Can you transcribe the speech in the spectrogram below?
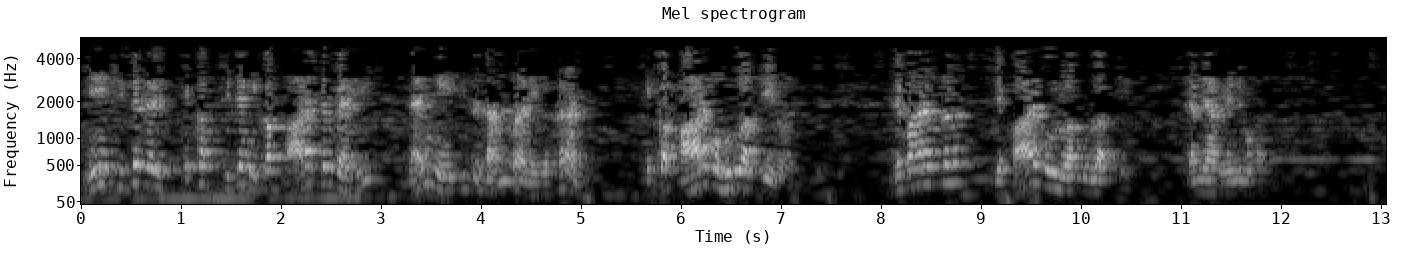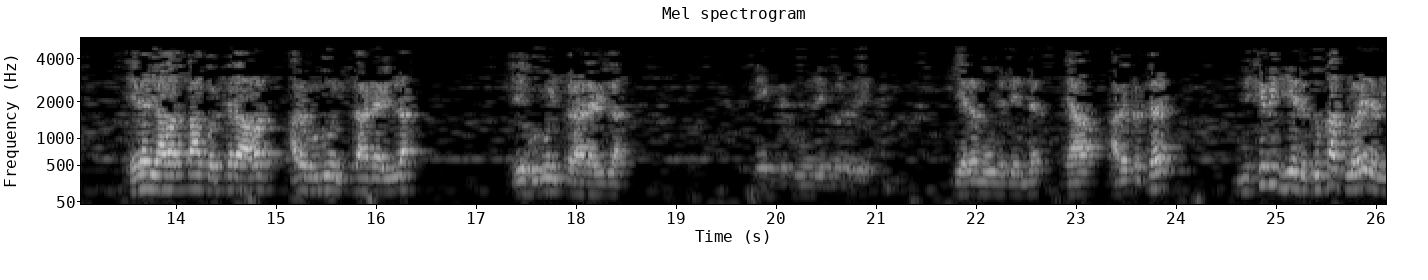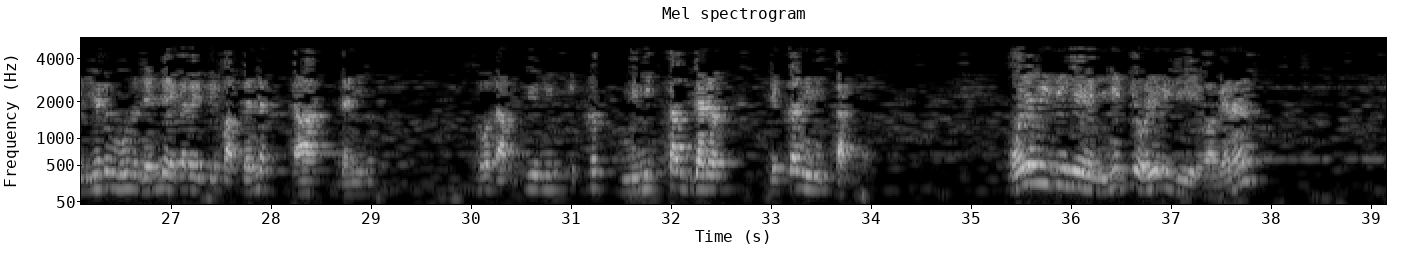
මේ සිතට එක සිතෙන් එක පාරක් කරපු හැටි දැන් මේ සිත ධම්මානේක කරන්නේ. එක පාරක හුරුවක් තියෙනවා. දෙපාරක් කළා දෙපාරක හුරුවක් හුරුවක් තියෙනවා. දැන් යාට වෙන්නේ මොකක්ද? එවැනි අවස්ථා කොච්චර ආවත් අර හුරුව ඉස්සරහට ඇවිල්ලා ඒ හුරුව ඉස්සරහට ඇවිල්ලා මේක මූණ දෙන්න ඕනේ කියලා මූණ දෙන්න එයා අරකට නිසි විදියට දුකක් නොවන විදියට මූණ දෙන්න ඒකට ඉතිරිපත් වෙන්න එයා දැනෙනවා ඒකට අපි කියන්නේ එක නිමිත්තක් ගැන එක නිමිත්තක්. ඔය විදිහේ නිමිති ඔය විදිහේ ඒවා ගැන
